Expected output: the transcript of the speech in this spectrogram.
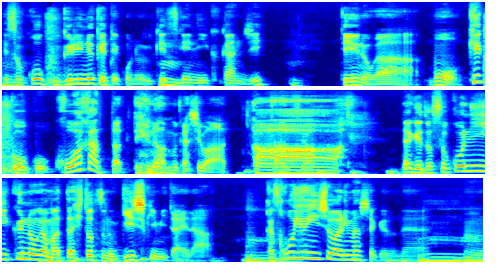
うん。そこをくぐり抜けてこの受付に行く感じ、うん。っていうのが、もう結構こう怖かったっていうのは昔はあったんですよ。あだけどそこに行くのがまた一つの儀式みたいな、あ、そういう印象ありましたけどね。うん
